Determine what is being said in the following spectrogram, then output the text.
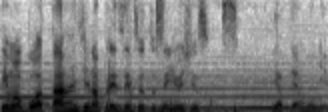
Tenha uma boa tarde na presença do Senhor Jesus e até amanhã.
